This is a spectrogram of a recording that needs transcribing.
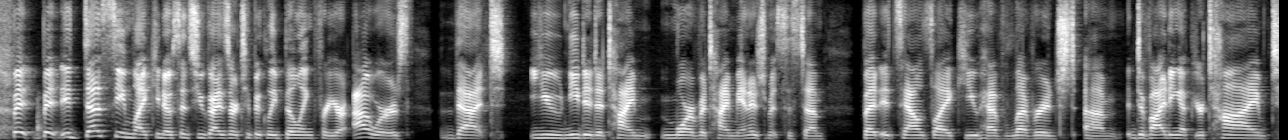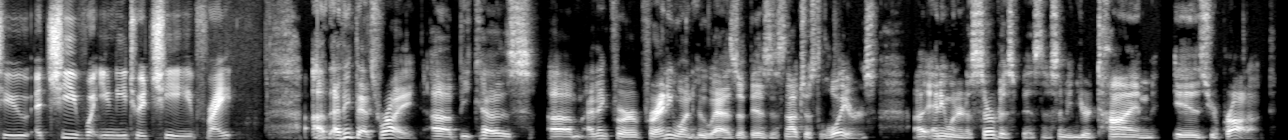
but but it does seem like you know since you guys are typically billing for your hours that you needed a time more of a time management system. But it sounds like you have leveraged um, dividing up your time to achieve what you need to achieve, right? Uh, I think that's right uh, because um, I think for for anyone who has a business, not just lawyers, uh, anyone in a service business, I mean, your time is your product,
